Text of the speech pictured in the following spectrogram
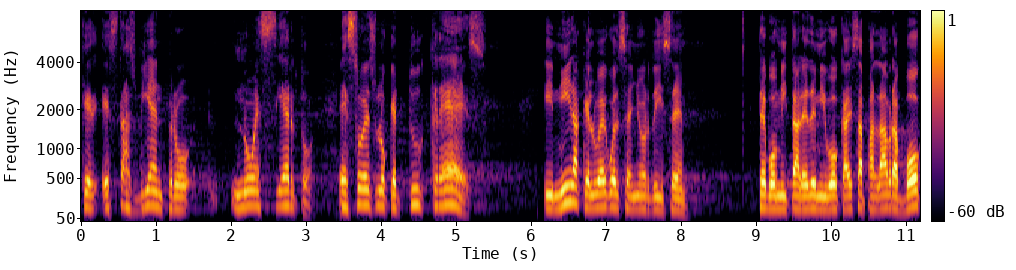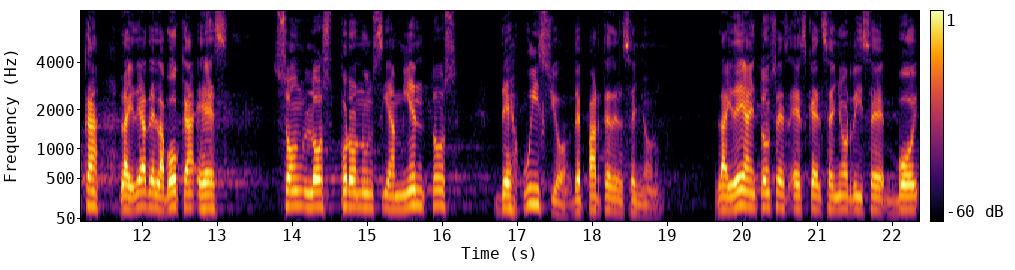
que estás bien, pero no es cierto. Eso es lo que tú crees. Y mira que luego el Señor dice, te vomitaré de mi boca. Esa palabra boca, la idea de la boca es, son los pronunciamientos de juicio de parte del Señor. La idea entonces es que el Señor dice, voy,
